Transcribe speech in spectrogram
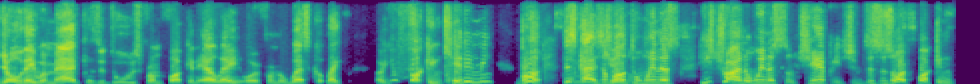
yo, they were mad because the dude was from fucking LA or from the West Coast. Like, are you fucking kidding me? Bro, this man guy's about to win us. He's trying to win us some championships. This is our fucking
